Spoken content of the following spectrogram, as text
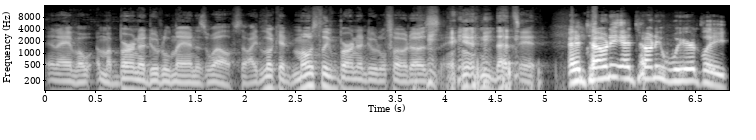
and I have a, I'm a Bernedoodle man as well. So I look at mostly Bernedoodle photos, and that's it. And Tony and Tony weirdly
